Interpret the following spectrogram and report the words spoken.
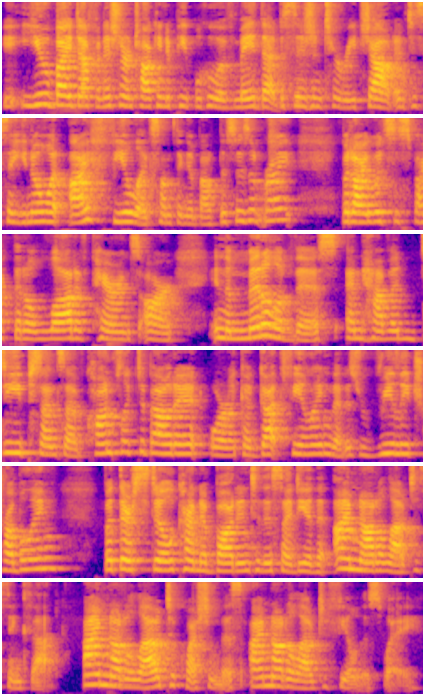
you by definition are talking to people who have made that decision to reach out and to say, you know what, I feel like something about this isn't right. But I would suspect that a lot of parents are in the middle of this and have a deep sense of conflict about it or like a gut feeling that is really troubling but they're still kind of bought into this idea that I'm not allowed to think that. I'm not allowed to question this. I'm not allowed to feel this way.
